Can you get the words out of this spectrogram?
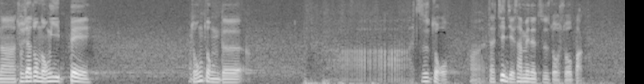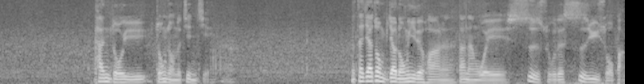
那出家众容易被种种的执着啊，在见解上面的执着所绑，贪着于种种的见解。那在家众比较容易的话呢，当然为世俗的私欲所绑。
